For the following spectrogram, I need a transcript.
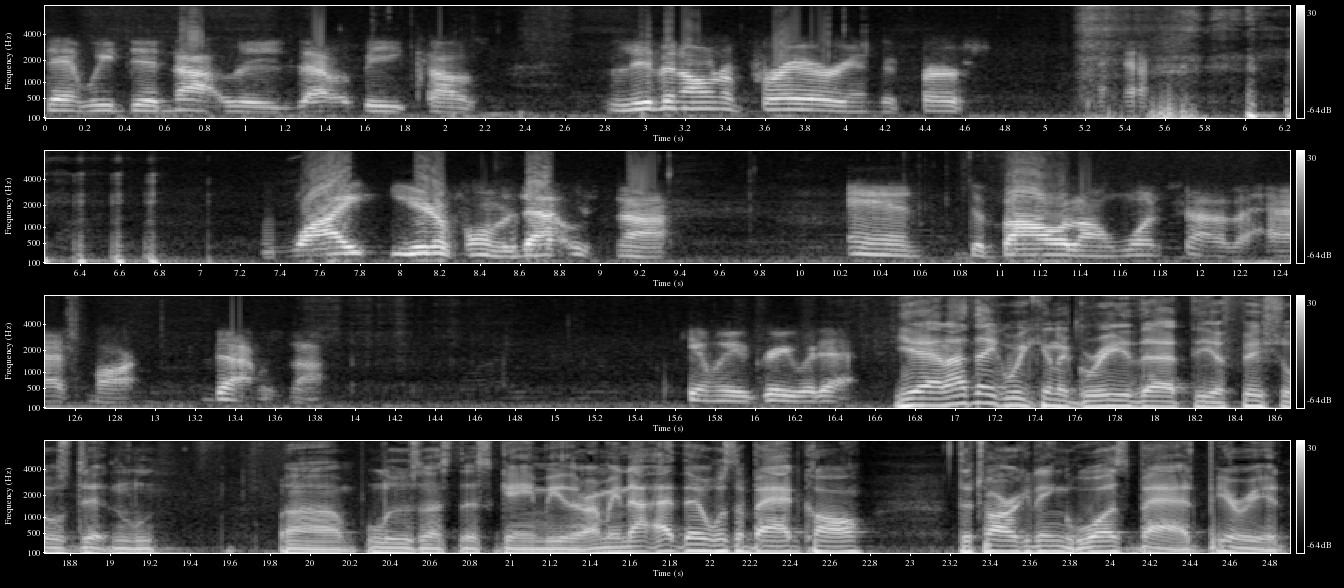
that we did not lose. That would be because living on a prayer in the first half. white uniform, that was not, and the ball on one side of the hash mark, that was not. Can we agree with that? Yeah, and I think we can agree that the officials didn't uh, lose us this game either. I mean, I, there was a bad call. The targeting was bad. Period.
